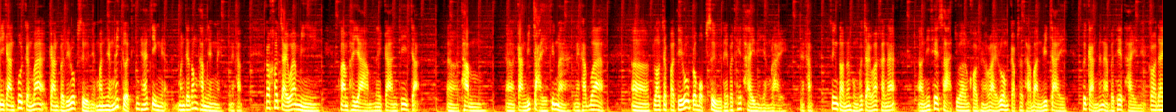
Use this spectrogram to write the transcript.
มีการพูดกันว่าการปฏิรูปสื่อเนี่ยมันยังไม่เกิดขึ้นแท้จริงเนี่ยมันจะต้องทำยังไงนะครับ ก็เข้าใจว่ามีความพยายามในการที่จะทำการวิจัยขึ้นมานะครับว่าเราจะปฏิรูประบบสื่อในประเทศไทยเนี่ยอย่างไรนะครับ ซึ่งตอนนั้นผมเข้าใจว่าคณะนิเทศศาสตร์จุฬาลงกรณ์มหาวิทยาลัยร่วมกับสถาบันวิจัย เพื่อการพัฒนาประเทศไทยเนี่ยก็ได้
